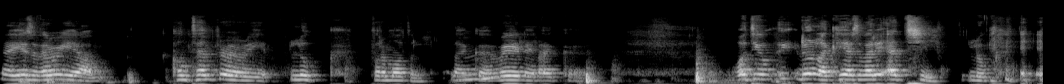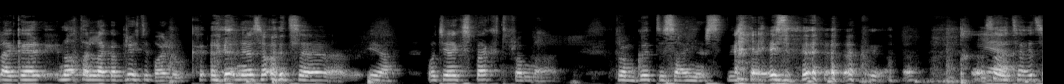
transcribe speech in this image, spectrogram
yeah. He has a very um, contemporary look for a model. Like, uh, really, like, uh, what you, you know, like, he has a very edgy look. like, a, not a, like a pretty boy look. and so it's, uh, yeah, what you expect from, uh, from good designers these days. So Yeah. it's, it's,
